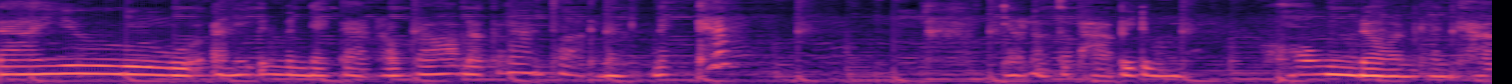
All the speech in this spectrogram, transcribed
ได้อยู่ อันนี้เป็นบรรยากาศรอบๆแล้วก็ลานจอดรถนะคะ เดี๋ยวเราจะพาไปดู ห้องนอนกันค่ะ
